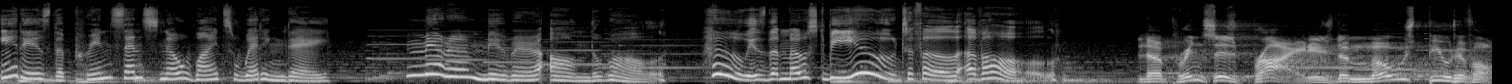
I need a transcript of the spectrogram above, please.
It is the Prince and Snow White's wedding day. Mirror, mirror on the wall, who is the most beautiful of all? The prince's bride is the most beautiful.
